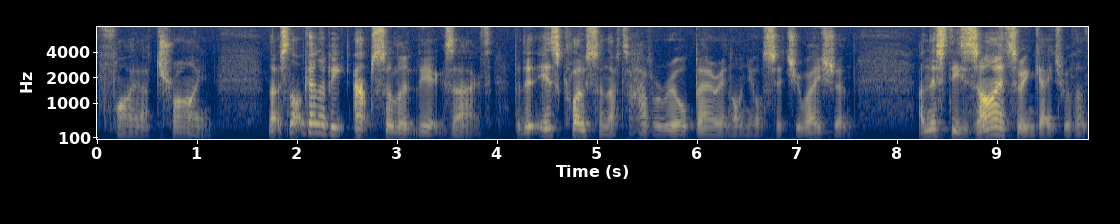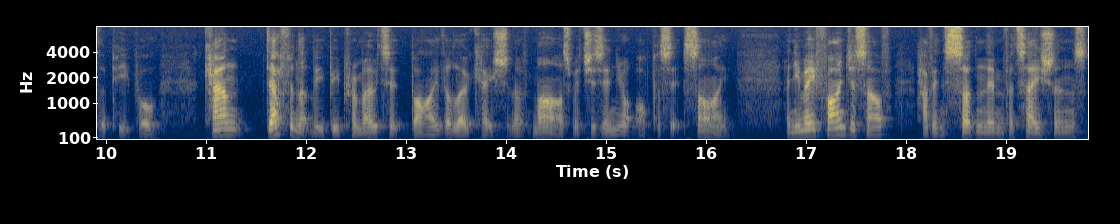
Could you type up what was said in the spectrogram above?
fire trine. Now, it's not going to be absolutely exact, but it is close enough to have a real bearing on your situation. And this desire to engage with other people can definitely be promoted by the location of Mars, which is in your opposite sign. And you may find yourself having sudden invitations,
